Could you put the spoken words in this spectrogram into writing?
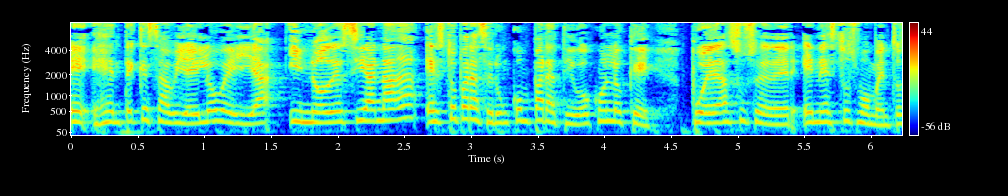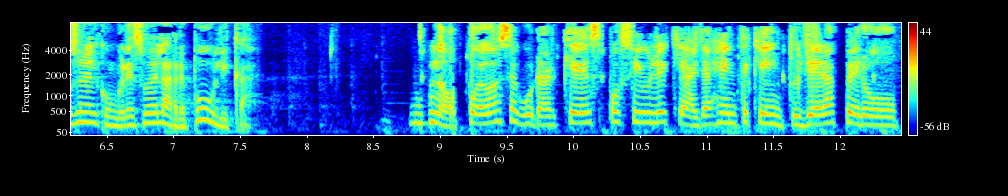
eh, gente que sabía y lo veía y no decía nada, esto para hacer un comparativo con lo que pueda suceder en estos momentos en el Congreso de la República. No, puedo asegurar que es posible que haya gente que intuyera, pero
